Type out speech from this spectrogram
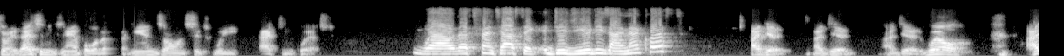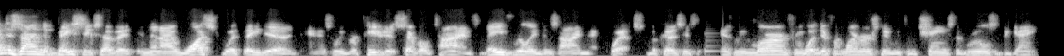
So anyway, that's an example of a hands-on six-week Acton quest. Wow, that's fantastic. Did you design that quest? I did. I did. I did. Well, I designed the basics of it and then I watched what they did. And as we've repeated it several times, they've really designed that quest because as, as we learn from what different learners do, we can change the rules of the game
